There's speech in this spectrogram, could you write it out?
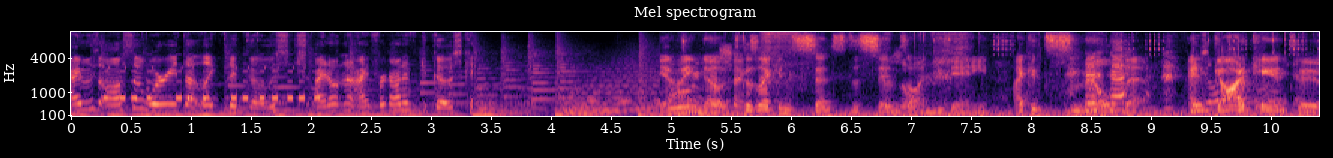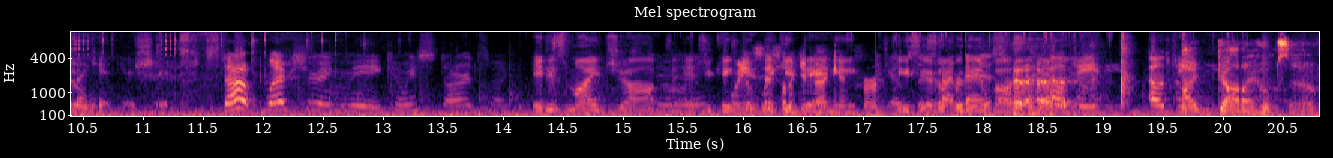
I was also worried that like the ghosts. I don't know. I forgot if the ghost can. Yeah, I know, missing? because I can sense the sins on you, Danny. I can smell them, and There's a lot God can right now 'cause I too. can't hear shit. Stop lecturing me. Can we start so I can... It is my job to educate When the you say wicked get back Danny. in first. Casey, I hope fine, we're the guys. imposter. LG. LG. I God, I hope so.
